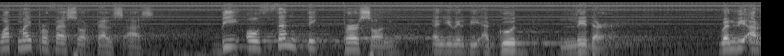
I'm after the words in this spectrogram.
What my professor tells us, be authentic person and you will be a good leader. When we are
